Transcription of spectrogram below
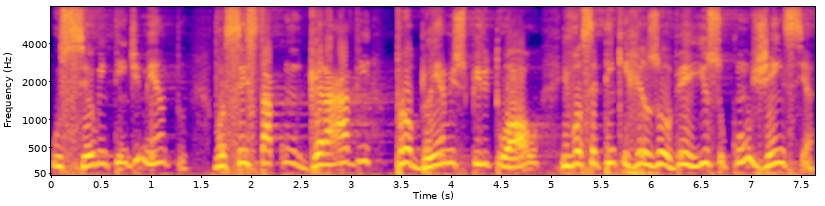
o seu entendimento. Você está com um grave problema espiritual e você tem que resolver isso com urgência,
